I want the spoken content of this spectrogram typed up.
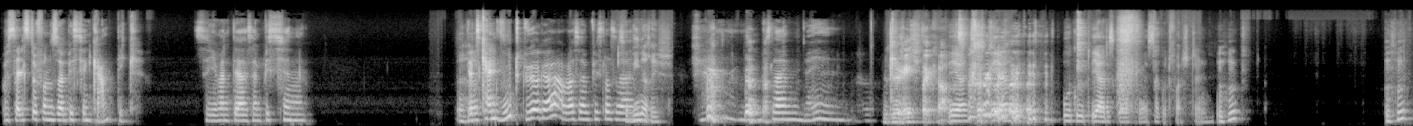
Was hältst du von so ein bisschen grantig? So jemand, der so ein bisschen, Aha. jetzt kein Wutbürger, aber so ein bisschen so So ein, wienerisch. ein bisschen ein, Gerechter Kranz. Ja, ja. Urgut. Ja, das kann ich mir sehr gut vorstellen. Mhm. Mhm.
